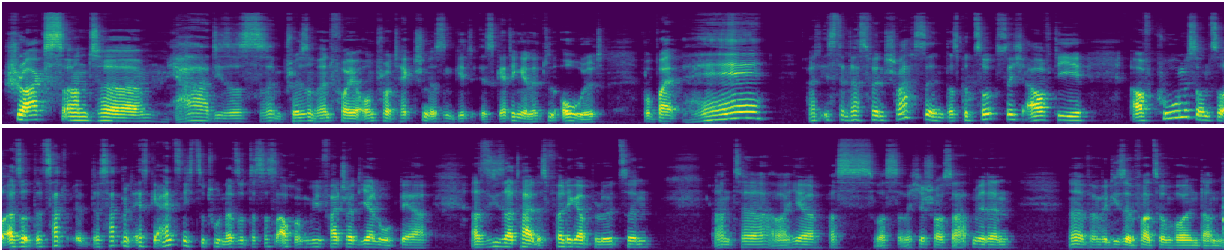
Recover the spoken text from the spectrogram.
Shrugs und äh, ja, dieses Imprisonment for your own protection is, is getting a little old. Wobei, hä? Was ist denn das für ein Schwachsinn? Das bezog sich auf die, auf Coombs und so. Also das hat, das hat mit SG1 nichts zu tun. Also das ist auch irgendwie falscher Dialog. Der, also dieser Teil ist völliger Blödsinn. Und äh, aber hier, was, was, welche Chance hatten wir denn? Ne, wenn wir diese Information wollen, dann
